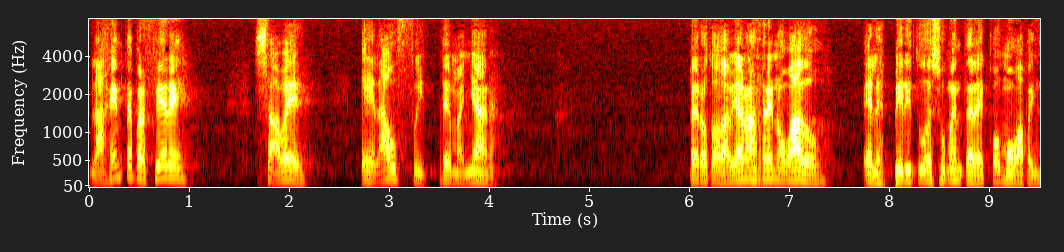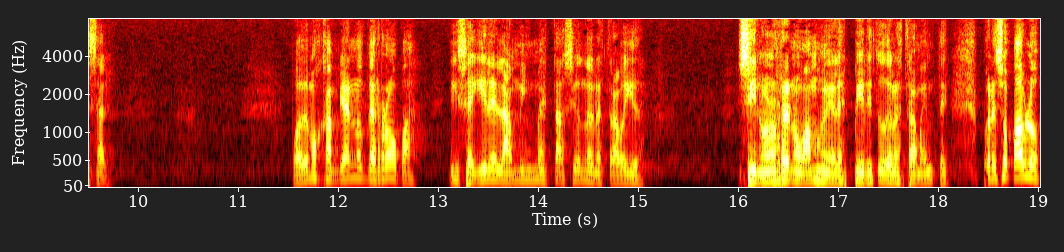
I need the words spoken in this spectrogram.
La gente prefiere saber el outfit de mañana, pero todavía no ha renovado el espíritu de su mente de cómo va a pensar. Podemos cambiarnos de ropa y seguir en la misma estación de nuestra vida. Si no nos renovamos en el espíritu de nuestra mente. Por eso Pablo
